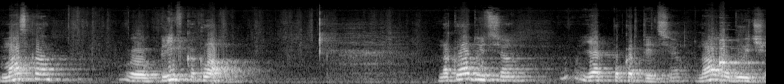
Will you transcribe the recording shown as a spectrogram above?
Маска, е, плівка клапан. Накладується, як по картинці, на обличчя.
